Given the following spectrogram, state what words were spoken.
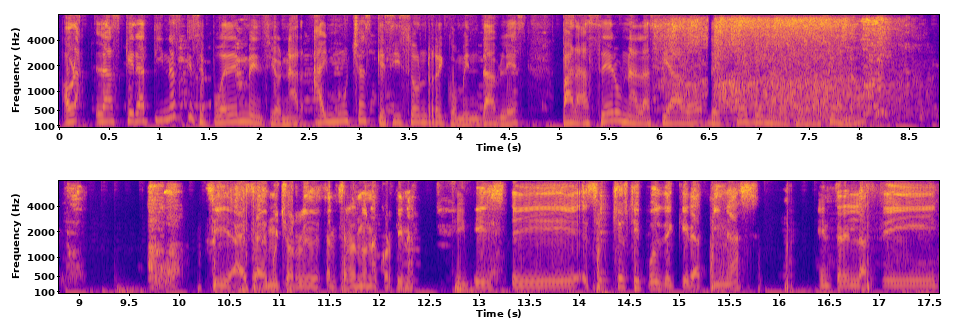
Ahora, las queratinas que se pueden mencionar, hay muchas que sí son recomendables para hacer un alaciado después de una decoloración, ¿no? Sí, hay mucho ruido, están cerrando una cortina. Sí. Este, muchos tipos de queratinas, entre las que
